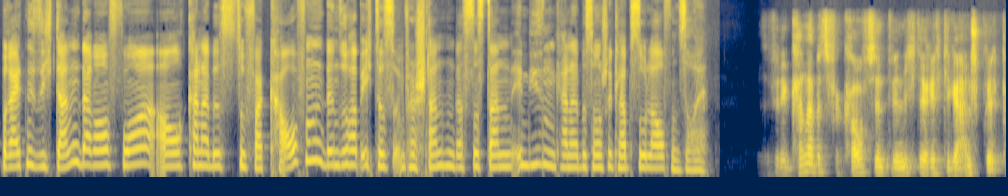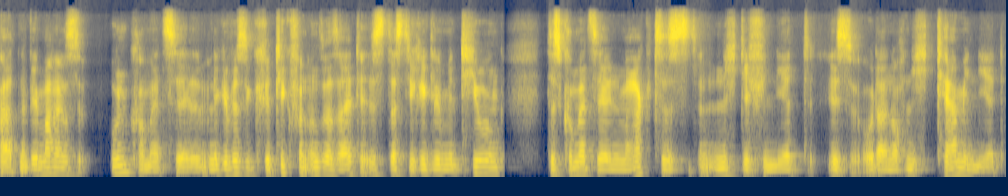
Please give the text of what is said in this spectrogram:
bereiten Sie sich dann darauf vor, auch Cannabis zu verkaufen? Denn so habe ich das verstanden, dass das dann in diesen Cannabis Social Clubs so laufen soll. Also für den Cannabisverkauf sind wir nicht der richtige Ansprechpartner. Wir machen es unkommerziell. Eine gewisse Kritik von unserer Seite ist, dass die Reglementierung des kommerziellen Marktes nicht definiert ist oder noch nicht terminiert.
